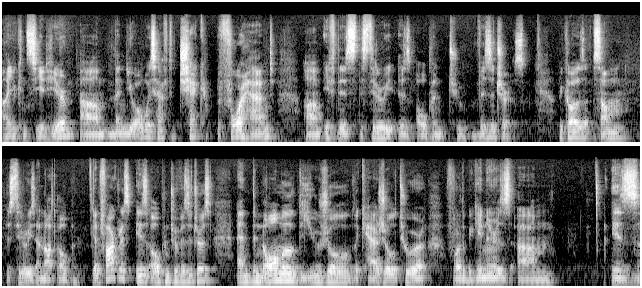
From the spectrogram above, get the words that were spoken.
uh, you can see it here, um, then you always have to check beforehand um, if this distillery is open to visitors, because some distilleries are not open. Glenfarclas is open to visitors, and the normal, the usual, the casual tour for the beginners um, is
